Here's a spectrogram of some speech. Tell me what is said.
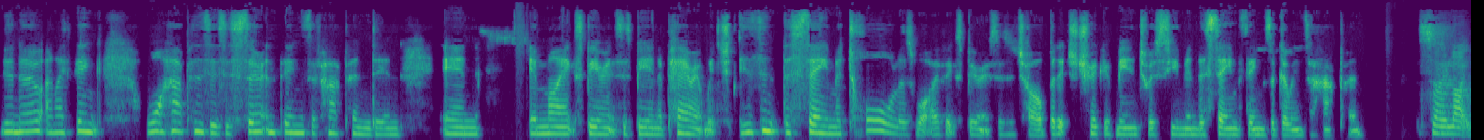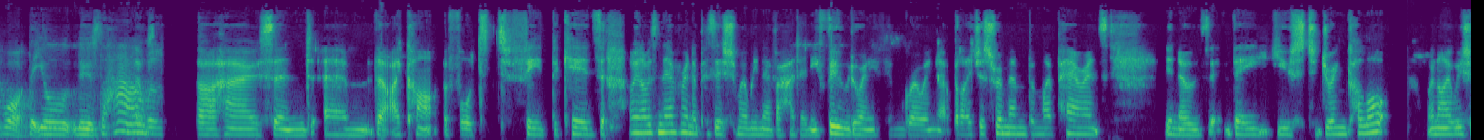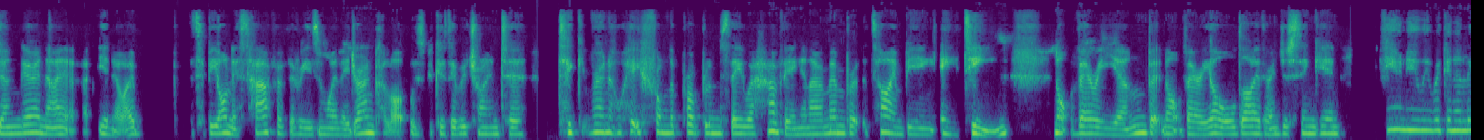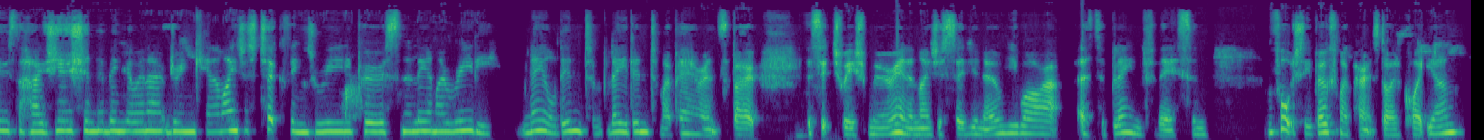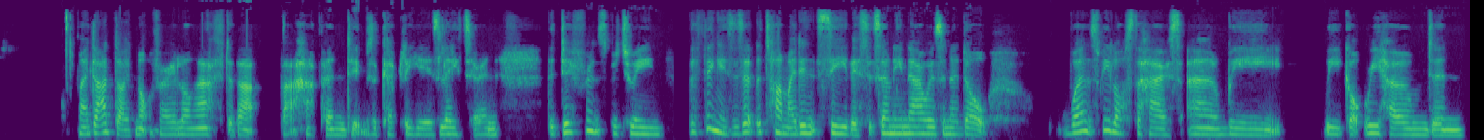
you know, and I think what happens is is certain things have happened in in in my experience as being a parent, which isn't the same at all as what I've experienced as a child, but it's triggered me into assuming the same things are going to happen. So, like what? That you'll lose the house? Our house and um, that I can't afford to, feed the kids. I mean, I was never in a position where we never had any food or anything growing up, but I just remember my parents, you know, they used to drink a lot when I was younger. And I, you know, I, to be honest, half of the reason why they drank a lot was because they were trying to to run away from the problems they were having. And I remember at the time being 18, not very young, but not very old either, and just thinking, if you knew we were going to lose the house, you shouldn't have been going out drinking. And I just took things really personally and I really nailed into, laid into my parents about the situation we were in. And I just said, you know, you are at, at to blame for this. And unfortunately, both my parents died quite young. My dad died not very long after that that happened. It was a couple of years later. And the difference between the thing is, is at the time I didn't see this. It's only now as an adult. Once we lost the house and we we got rehomed and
